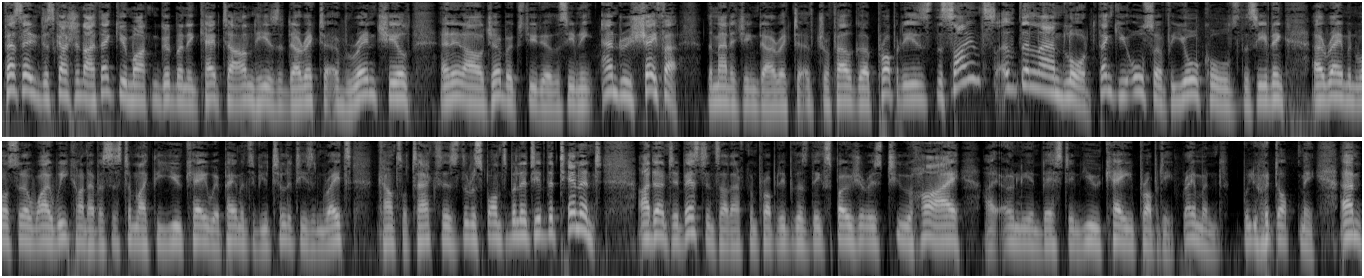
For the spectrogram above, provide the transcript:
Fascinating discussion. I thank you, Martin Goodman in Cape Town. He is the director of Rentshield, and in our Joburg studio this evening, Andrew Schaefer, the managing director of Trafalgar Properties. The science of the landlord. Thank you also for your calls this evening. Uh, Raymond wants to know why we can't have a system like the UK where payments of utilities and rates, council tax is the responsibility of the tenant. I don't invest in South African property because the exposure is too high. I only invest in UK property. Raymond, will you adopt me? Um,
